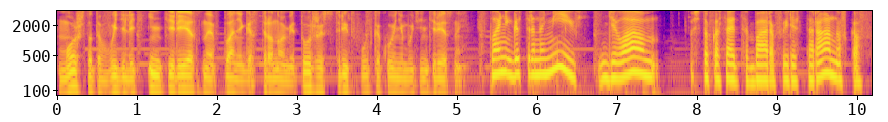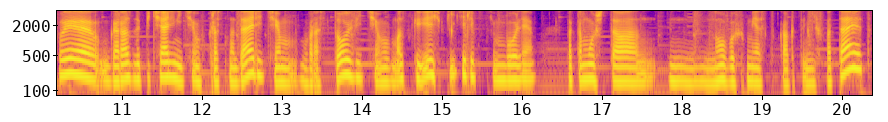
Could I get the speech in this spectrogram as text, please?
Можешь что-то выделить интересное в плане гастрономии? Тот же стритфуд какой-нибудь интересный? В плане гастрономии дела, что касается баров и ресторанов, кафе, гораздо печальнее, чем в Краснодаре, чем в Ростове, чем в Москве, в Питере тем более. Потому что новых мест как-то не хватает,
